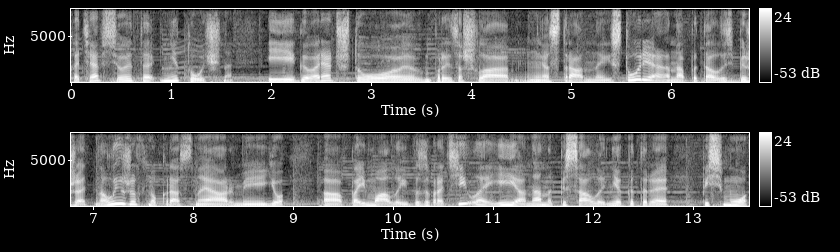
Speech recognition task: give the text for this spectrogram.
хотя все это не точно. И говорят, что произошла странная история. Она пыталась бежать на лыжах, но Красная Армия ее а, поймала и возвратила, и она написала некоторое письмо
